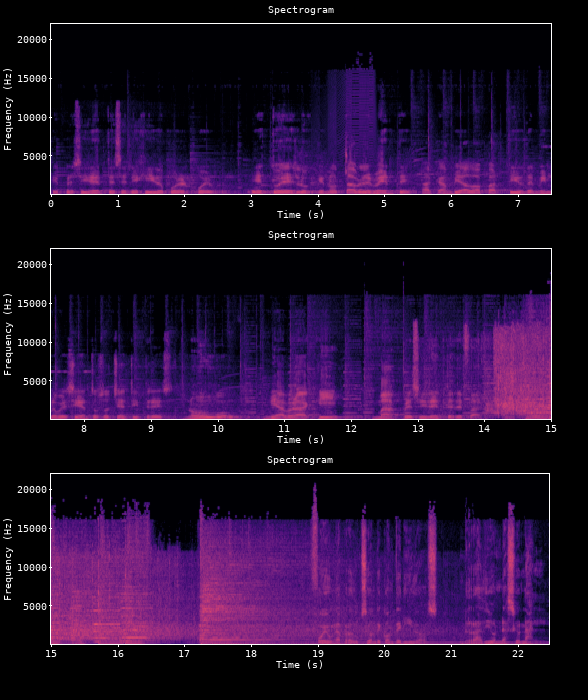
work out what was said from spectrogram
que presidentes elegidos por el pueblo. Esto es lo que notablemente ha cambiado a partir de 1983. No hubo ni habrá aquí más presidentes de FARC. Fue una producción de contenidos. Radio Nacional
